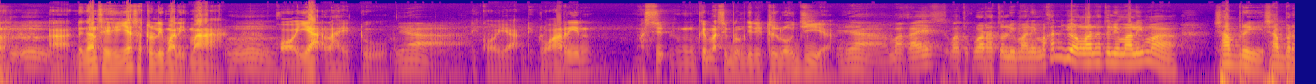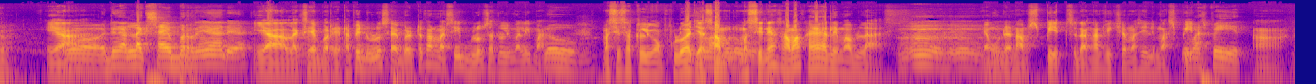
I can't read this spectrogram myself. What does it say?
Ah, dengan sisinya 155. Mm. Koyak lah itu. Ya, Dikoyak, dikeluarin. Masih mungkin masih belum jadi trilogi ya. ya makanya waktu keluar 155 kan juga ngeluarin 155. Sabri, saber. Iya. Oh, dengan lightsabernya dia. Ya, lightsabernya. Tapi dulu saber itu kan masih belum 155. Belum. Masih 150 aja. Sam- 150. mesinnya sama kayak R15. Mm, mm. Yang udah 6 speed, sedangkan fiction masih 5 speed. 5 speed. Ah.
